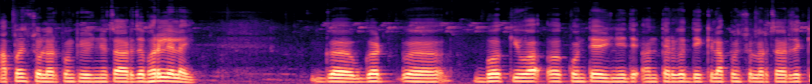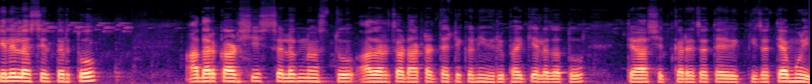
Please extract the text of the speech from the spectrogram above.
आपण सोलार पंप योजनेचा अर्ज भरलेला आहे. ग गट ब किंवा कोणत्या योजने अंतर्गत देखील आपण सोलारचा अर्ज केलेला असेल तर तो आधार कार्डशी संलग्न असतो. आधारचा डाटा त्या ठिकाणी व्हेरीफाय केला जातो. त्या शेतकऱ्याचा त्या व्यक्तीचा. त्यामुळे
